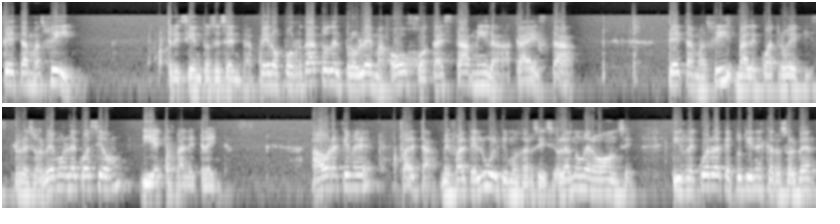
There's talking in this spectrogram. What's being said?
teta más phi, 360. Pero por dato del problema, ojo, acá está, mira, acá está. Teta más phi vale 4x. Resolvemos la ecuación y x vale 30. Ahora, ¿qué me falta? Me falta el último ejercicio, la número 11. Y recuerda que tú tienes que resolver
